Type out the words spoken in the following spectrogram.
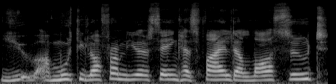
you a Murthy law firm you're saying has filed a lawsuit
